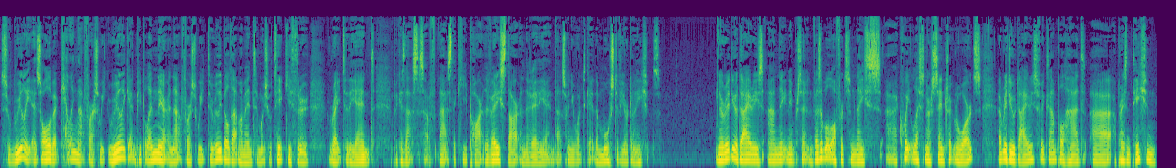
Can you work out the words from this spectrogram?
So really, it's all about killing that first week, really getting people in there in that first week to really build that momentum, which will take you through right to the end, because that's the sort of, that's the key part, the very start and the very end. That's when you want to get the most of your donations. Now, Radio Diaries and 99% Invisible offered some nice, uh, quite listener centric rewards. Uh, Radio Diaries, for example, had uh, a presentation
